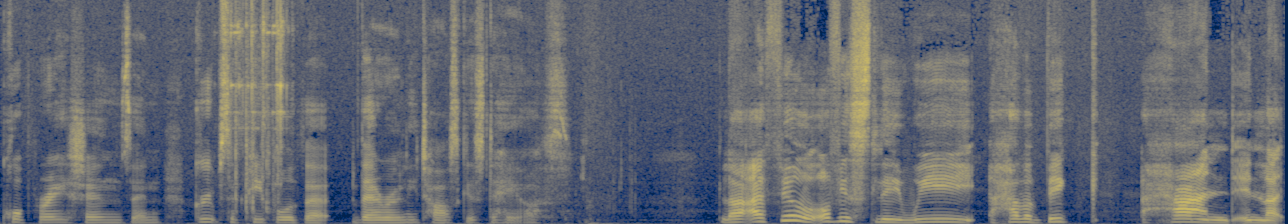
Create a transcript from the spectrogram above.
corporations and groups of people that their only task is to hate us. Like I feel obviously we have a big hand in like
